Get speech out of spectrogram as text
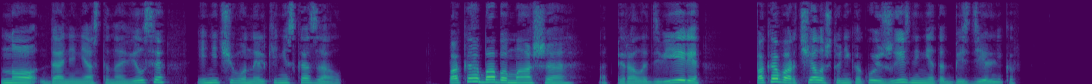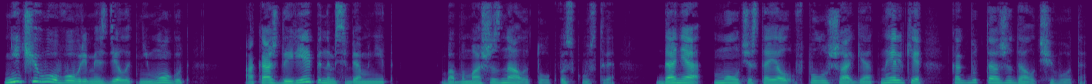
но Даня не остановился и ничего Нельке не сказал. Пока баба Маша отпирала двери, пока ворчала, что никакой жизни нет от бездельников. Ничего вовремя сделать не могут, а каждый репиным себя мнит. Баба Маша знала толк в искусстве. Даня молча стоял в полушаге от Нельки, как будто ожидал чего-то.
